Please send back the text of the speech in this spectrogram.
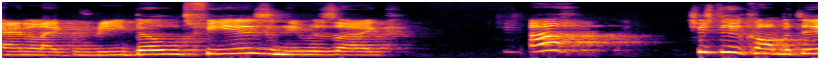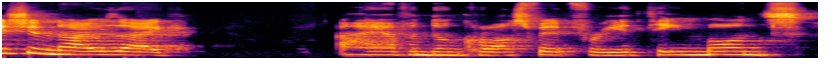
kind of like rebuild phase. And he was like, ah, just do a competition. And I was like, I haven't done CrossFit for 18 months.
